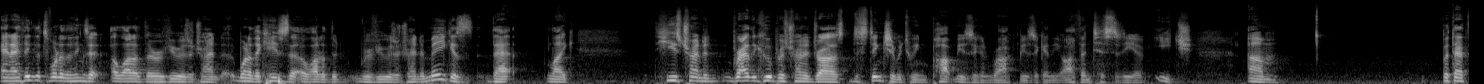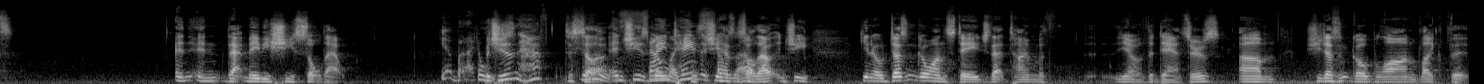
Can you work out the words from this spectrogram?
And I think that's one of the things that a lot of the reviewers are trying. To, one of the cases that a lot of the reviewers are trying to make is that like he's trying to Bradley Cooper is trying to draw a distinction between pop music and rock music and the authenticity of each. Um, but that's and and that maybe she sold out. Yeah, but I don't. But she doesn't have to sell out, and she's like maintained she that she hasn't sold out. out, and she, you know, doesn't go on stage that time with, you know, the dancers. Um, she doesn't go blonde like the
